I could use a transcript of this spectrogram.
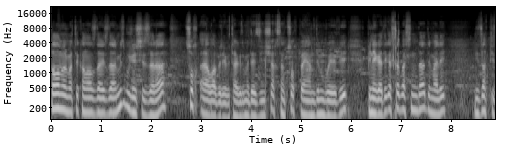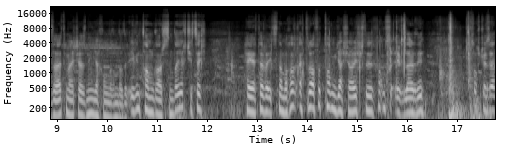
Salam hörmətli kanal izləyicilərimiz. Bu gün sizlərə çox bir evi təqdim edəcəyik. Şəxsən çox bəyəndim bu evi. Binəqədi qəsəbəsində, deməli, Nicat Ticarət Mərkəzinin yaxınlığındadır. Evin tam qarşısındayıq. Keçək həyətə və içinə baxaq. Ətrafı tam yaşayışdır, hamısı evlərdir. Çox gözəl,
